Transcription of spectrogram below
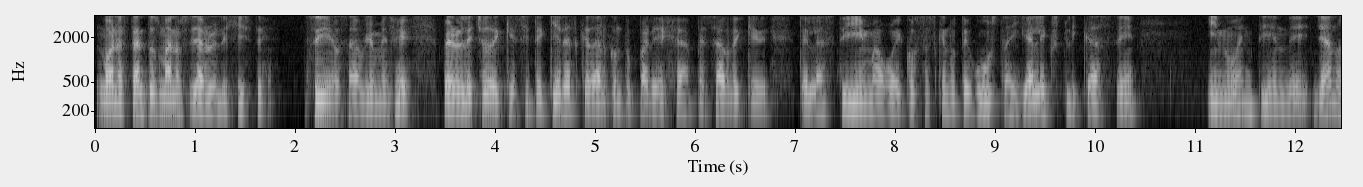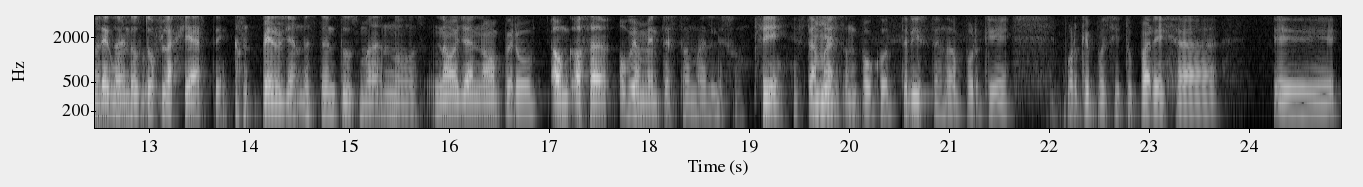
Bueno, está en tus manos y ya lo elegiste. Sí, o sea, obviamente. Pero el hecho de que si te quieres quedar con tu pareja, a pesar de que te lastima o hay cosas que no te gusta y ya le explicaste y no entiende, ya no te está. Te gusta autoflagearte. Pero ya no está en tus manos. No, ya no, pero. O, sea, obviamente está mal eso. Sí, está mal. Es un poco triste, ¿no? Porque, porque pues si tu pareja. Eh,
